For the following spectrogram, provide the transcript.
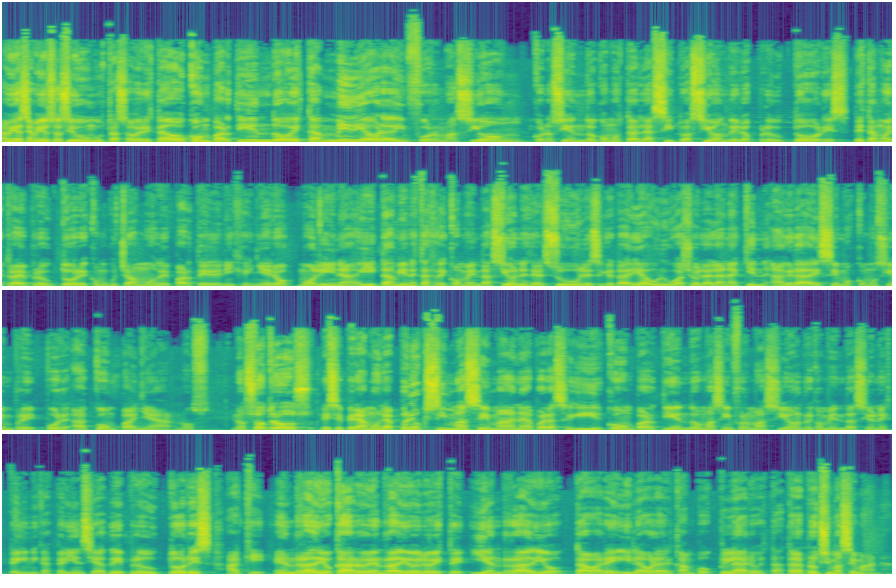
Amigas y amigos, ha sido un gustazo haber estado compartiendo esta media hora de información, conociendo cómo está la situación de los productores, de esta muestra de productores, como escuchamos de parte del ingeniero Molina, y también estas recomendaciones del SUL, el Secretaría Uruguayo de la Lana, quien agradecemos como siempre por acompañarnos. Nosotros les esperamos la próxima semana para seguir compartiendo más información, recomendaciones técnicas, experiencias de productores aquí en Radio Carve, en Radio del Oeste y en Radio Tabaré y la hora del campo, claro está. Hasta la próxima semana.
